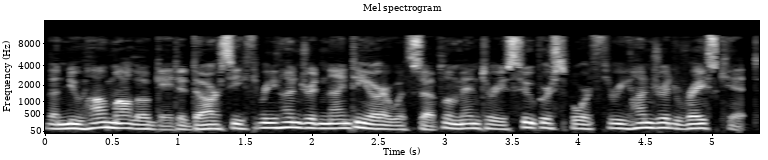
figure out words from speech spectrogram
the new homologated RC390R with supplementary Supersport 300 race kit.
